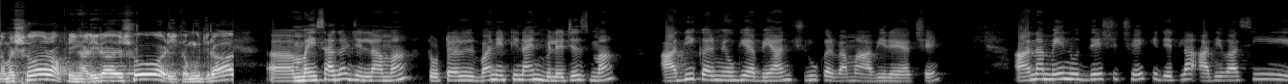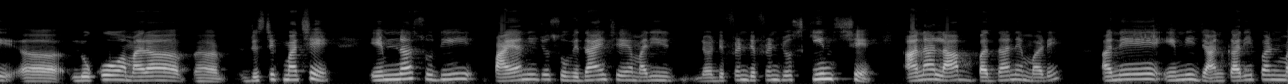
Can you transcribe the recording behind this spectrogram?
નમસ્કાર આપ નિહાળી રહ્યા છો અડીખમ ગુજરાત મહીસાગર જિલ્લામાં ટોટલ વન એટી નાઇન વિલેજીસમાં આદિ કર્મયોગી અભિયાન શરૂ કરવામાં આવી રહ્યા છે. આના મેઇન ઉદ્દેશ છે કે જેટલા આદિવાસી લોકો અમારા ડિસ્ટ્રિક્ટમાં છે, એમના સુધી પાયાની જો સુવિધાએ છે, અમારી ડિફરન્ટ ડિફરન્ટ જો સ્કીમ્સ છે, આના લાભ બધાને મળે અને એમની જાણકારી પણ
